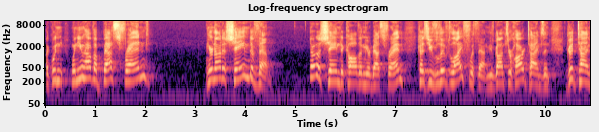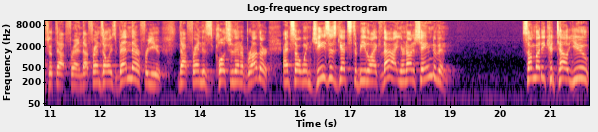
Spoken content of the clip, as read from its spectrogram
Like when, when you have a best friend, you're not ashamed of them. You're not ashamed to call them your best friend because you've lived life with them. You've gone through hard times and good times with that friend. That friend's always been there for you. That friend is closer than a brother. And so when Jesus gets to be like that, you're not ashamed of him. Somebody could tell you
